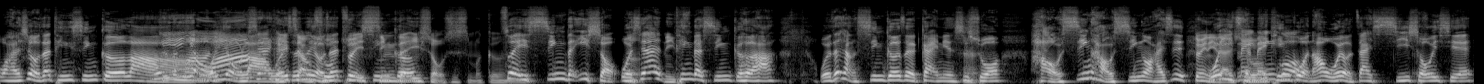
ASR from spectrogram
我还是有在听新歌啦，我也有啊，我有啦。现在可以讲出最新的一首是什么歌？最新的一首，我现在听的新歌啊，我在想新歌这个概念是说好新好新哦，还是我以前没听过，然后我有在吸收一些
